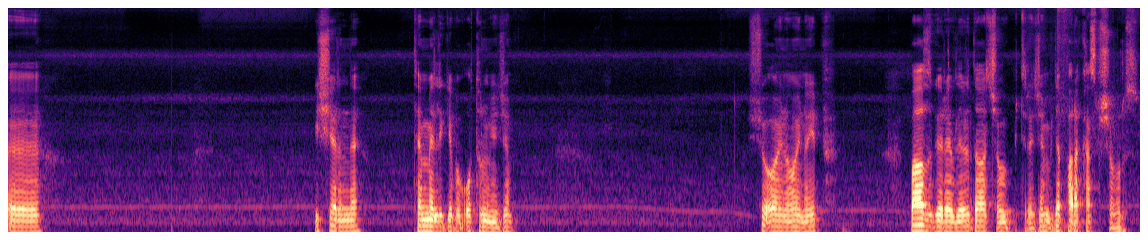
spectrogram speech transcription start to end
eee iş yerinde tembellik yapıp oturmayacağım. Şu oyunu oynayıp bazı görevleri daha çabuk bitireceğim. Bir de para kasmış oluruz.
